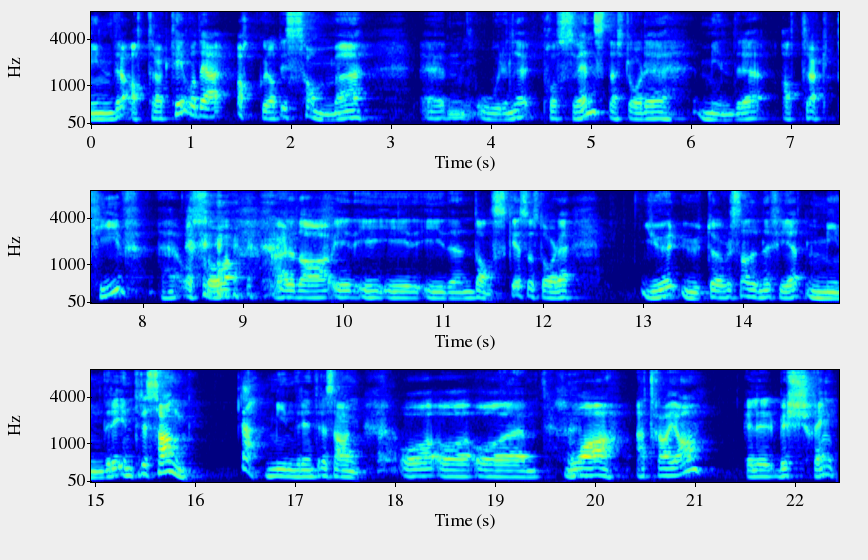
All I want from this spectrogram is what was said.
mindre attraktiv, og det er akkurat de samme eh, ordene på svensk. Der står det 'mindre attraktiv'. Eh, Og så er det da i, i, i, i den danske så står det 'gjør utøvelsen av denne frihet mindre interessant'. Ja. Mindre interessant. Og, og, og eh, moi attrayant, eller beschränk,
